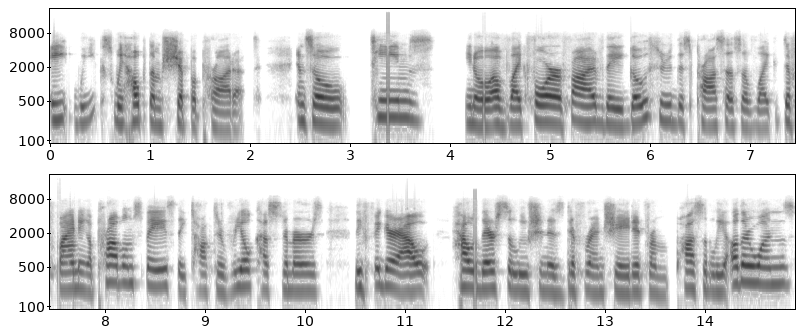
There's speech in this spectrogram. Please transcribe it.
eight weeks, we help them ship a product. And so teams, you know, of like four or five, they go through this process of like defining a problem space. They talk to real customers. They figure out how their solution is differentiated from possibly other ones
